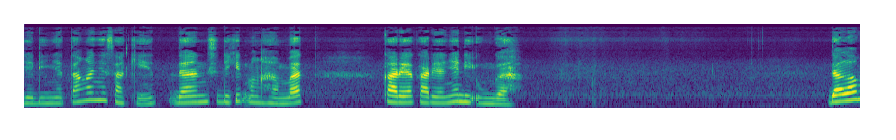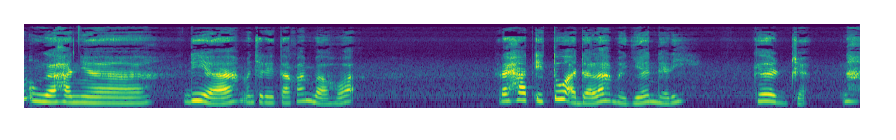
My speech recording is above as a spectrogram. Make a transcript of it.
jadinya tangannya sakit dan sedikit menghambat karya-karyanya diunggah. Dalam unggahannya, dia menceritakan bahwa rehat itu adalah bagian dari kerja. Nah,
